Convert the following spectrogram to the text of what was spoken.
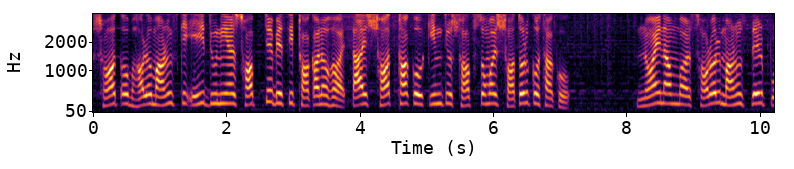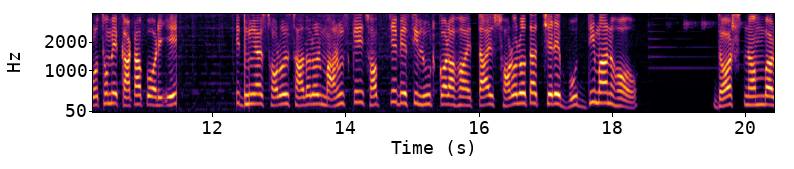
সৎ ও ভালো মানুষকে এই দুনিয়ায় সবচেয়ে বেশি ঠকানো হয়। তাই সৎ থাকো, কিন্তু সবসময় সতর্ক থাকো। নয় নাম্বার, সরল মানুষদের প্রথমে কাটা পড়ে। এই দুনিয়ার সরল সাধারণ মানুষকেই সবচেয়ে বেশি লুট করা হয়। তাই সরলতা ছেড়ে বুদ্ধিমান হও। দশ নম্বর,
